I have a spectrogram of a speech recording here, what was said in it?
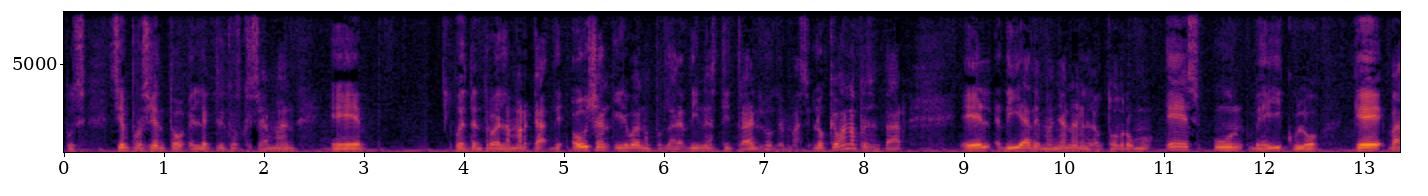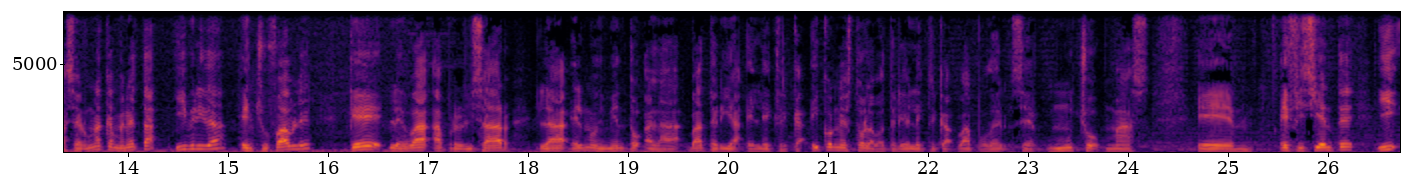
pues 100% eléctricos que se llaman eh, pues dentro de la marca de Ocean y bueno pues la Dynasty traen los demás. Lo que van a presentar el día de mañana en el autódromo es un vehículo que va a ser una camioneta híbrida enchufable que le va a priorizar la, el movimiento a la batería eléctrica y con esto la batería eléctrica va a poder ser mucho más eh, eficiente y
